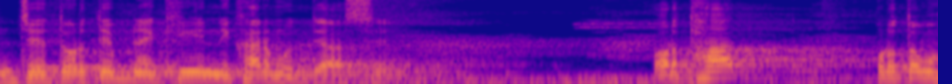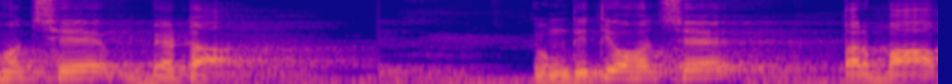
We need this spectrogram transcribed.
যে তরতিব নাকি নিখার মধ্যে আছে। অর্থাৎ, প্রথম হচ্ছে বেটা এবং দ্বিতীয় হচ্ছে তার বাপ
